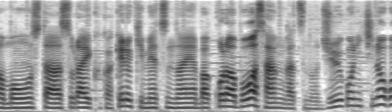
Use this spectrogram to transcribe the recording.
まあ、モンスターストライク×鬼滅の刃コラボは3月の15日の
